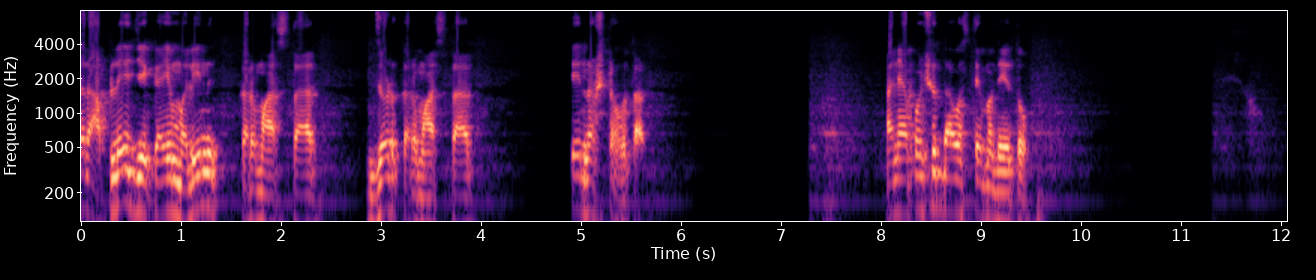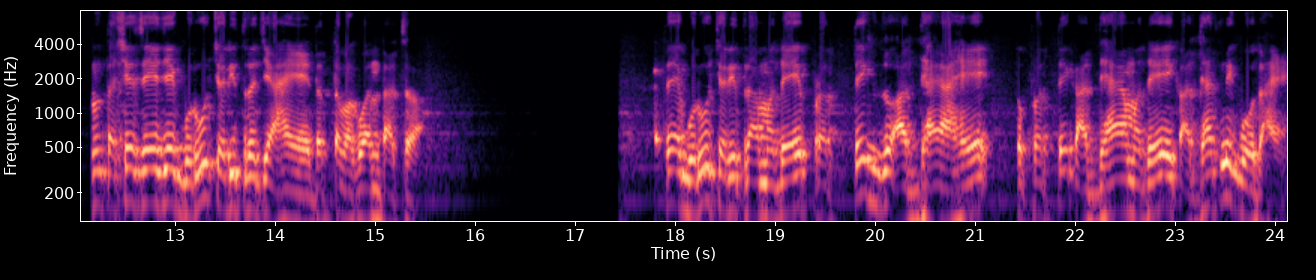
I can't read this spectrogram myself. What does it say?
तर आपले जे काही मलिन कर्म असतात जड कर्म असतात ते नष्ट होतात. आणि आपण शुद्ध अवस्थेमध्ये येतो. म्हणून तसेच हे जे गुरुचरित्र जे आहे दत्त भगवंताचं ते गुरुचरित्रामध्ये प्रत्येक जो अध्याय आहे तो प्रत्येक अध्यायामध्ये एक आध्यात्मिक बोध आहे.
